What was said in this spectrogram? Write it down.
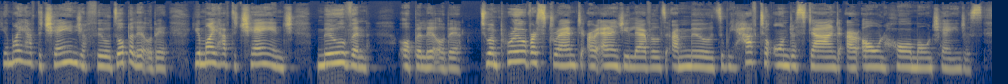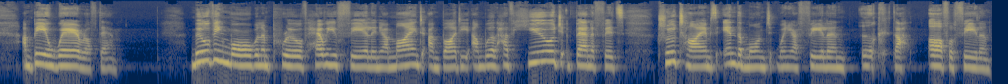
You might have to change your foods up a little bit. You might have to change moving up a little bit. To improve our strength, our energy levels, our moods, we have to understand our own hormone changes and be aware of them. Moving more will improve how you feel in your mind and body and will have huge benefits through times in the month when you're feeling ugh, that awful feeling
